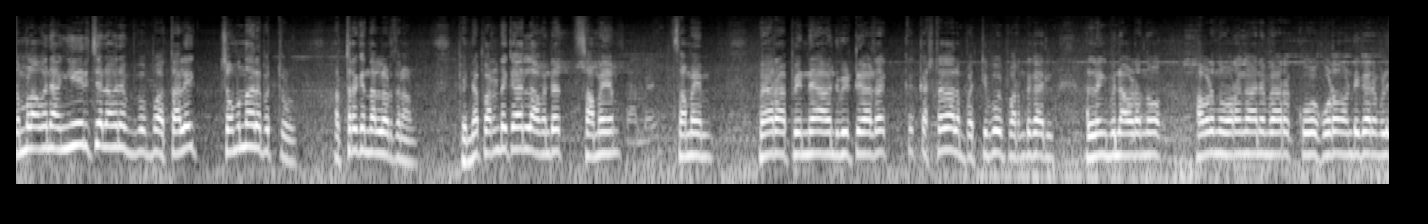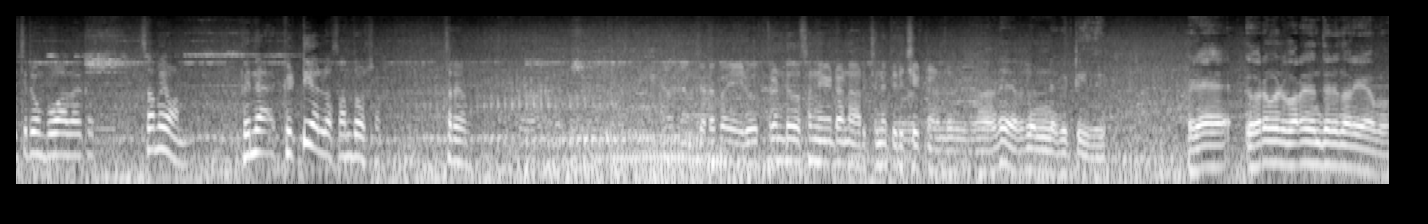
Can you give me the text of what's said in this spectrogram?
നമ്മൾ അവനെ അംഗീകരിച്ചാൽ അവനെ തലയിൽ ചുമന്നാലേ പറ്റുള്ളൂ. അത്രയ്ക്കും നല്ലൊരുത്തനാണ് പിന്നെ പറഞ്ഞിട്ട് കാര്യമില്ല. അവന്റെ സമയം സമയം വേറെ പിന്നെ അവന്റെ വീട്ടുകാരുടെ കഷ്ടകാലം പറ്റിപ്പോയി പറഞ്ഞിട്ട് കാര്യം അല്ലെങ്കിൽ പിന്നെ അവിടെ നിന്ന് അവിടെ നിന്ന് ഉറങ്ങാനും വേറെ കൂടെ വണ്ടിക്കാരും വിളിച്ചിട്ടും പോകാതൊക്കെ സമയമാണ്. പിന്നെ കിട്ടിയല്ലോ സന്തോഷം. അത്രയേ ഉള്ളൂ. ചിലപ്പോൾ എഴുപത്തിരണ്ട് ദിവസം കഴിഞ്ഞിട്ടാണ് അർജുനെ തിരിച്ചിട്ടുള്ളത് അതെ അർജുനെ കിട്ടിയത്. പക്ഷേ ഗവൺമെന്റ് പറഞ്ഞെന്തെന്ന് എന്തെന്നറിയാമോ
